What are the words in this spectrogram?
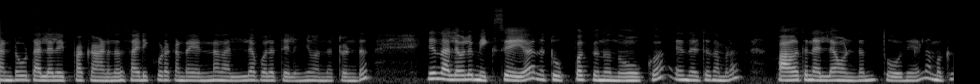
കണ്ട കൂട്ടല്ലല്ലോ ഇപ്പോൾ കാണുന്നത്. സൈഡിൽ കൂടെ കണ്ട എണ്ണ നല്ലപോലെ തെളിഞ്ഞ് വന്നിട്ടുണ്ട്. ഇത് നല്ലപോലെ മിക്സ് ചെയ്യുക. എന്നിട്ട് ഉപ്പൊക്കെ ഒന്ന് നോക്കുക. എന്നിട്ട് നമ്മുടെ പാകത്തിനെല്ലാം ഉണ്ടെന്ന് തോന്നിയാൽ നമുക്ക്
